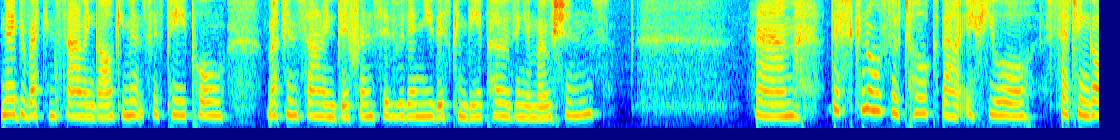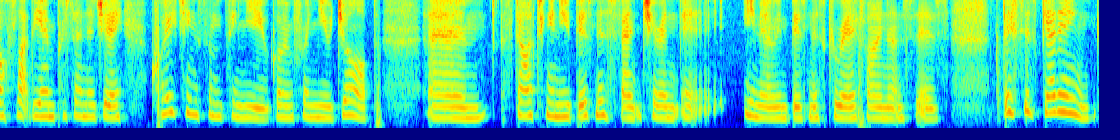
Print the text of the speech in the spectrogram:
maybe reconciling arguments with people, reconciling differences within you. This can be opposing emotions. Um, this can also talk about if you're setting off like the Empress energy, creating something new, going for a new job, um, starting a new business venture, and you know, in business, career, finances. This is getting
